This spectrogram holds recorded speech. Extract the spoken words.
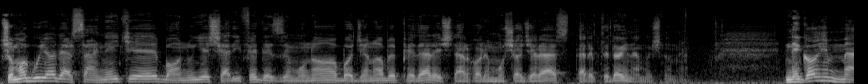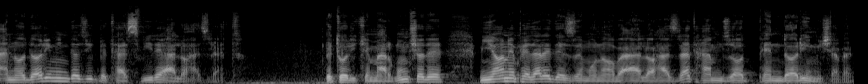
شما گویا در صحنه ای که بانوی شریفه دزمونا با جناب پدرش در حال مشاجره است در ابتدای نمایشنامه. نگاه معناداری میندازید به تصویر اعلی حضرت به طوری که مرقوم شده میان پدر دزمونا و اعلی حضرت همزاد پنداری می شود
